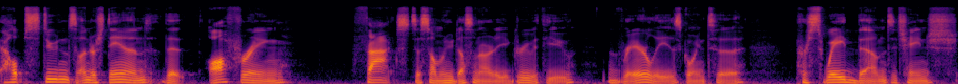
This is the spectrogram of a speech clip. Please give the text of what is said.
help students understand that offering facts to someone who doesn't already agree with you rarely is going to persuade them to change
